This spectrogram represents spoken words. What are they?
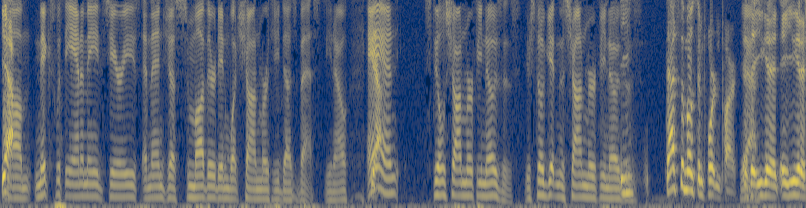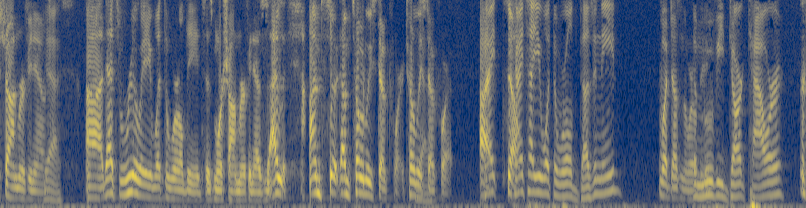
Yeah. Um, mixed with the animated series, and then just smothered in what Sean Murphy does best, you know, Yeah. and still Sean Murphy noses. You're still getting the Sean Murphy noses. That's the most important part. Yeah. Is that you get a, you get a Sean Murphy nose. Yeah. Uh, that's really what the world needs is more Sean Murphy noses. I, I'm so I'm totally stoked for it. Totally Yeah. stoked for it. All Can I. So can I tell you what the world doesn't need? What doesn't the world The need? movie Dark Tower.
